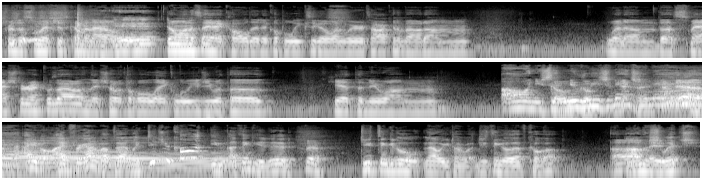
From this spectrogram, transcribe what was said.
for the Switch is coming out. Don't want to say I called it a couple weeks ago when we were talking about um when um the Smash Direct was out and they showed the whole like Luigi with the he had the new um Oh, and you said Go- New go- Luigi Mansion? yeah. Yeah. I, I forgot about that. I'm like, did you call it? You, I think you did. yeah, Do you think it'll, now we can talk about, do you think it'll have co op uh, on the maybe, Switch?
